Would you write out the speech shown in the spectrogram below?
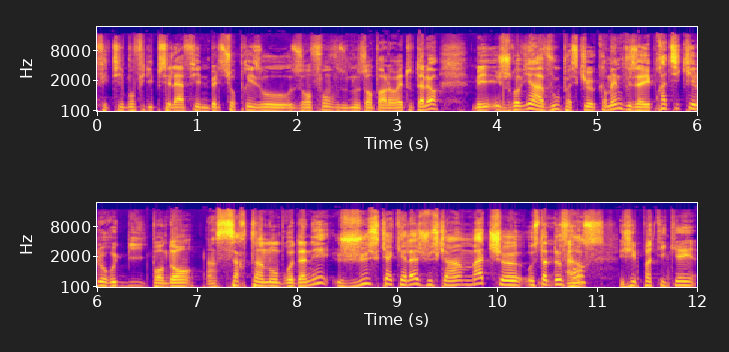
Effectivement, Philippe Sella a fait une belle surprise aux enfants, vous nous en parlerez tout à l'heure. Mais je reviens à vous, parce que quand même, vous avez pratiqué le rugby pendant un certain nombre d'années. Jusqu'à quel âge? Jusqu'à un match euh, au Stade de France? J'ai pratiqué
